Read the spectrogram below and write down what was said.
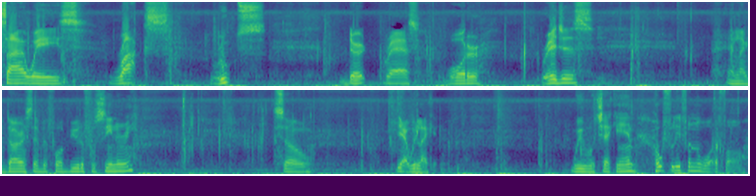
sideways, rocks, roots, dirt, grass, water, ridges, and like Doris said before, beautiful scenery. So, yeah, we like it. We will check in, hopefully, from the waterfall.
